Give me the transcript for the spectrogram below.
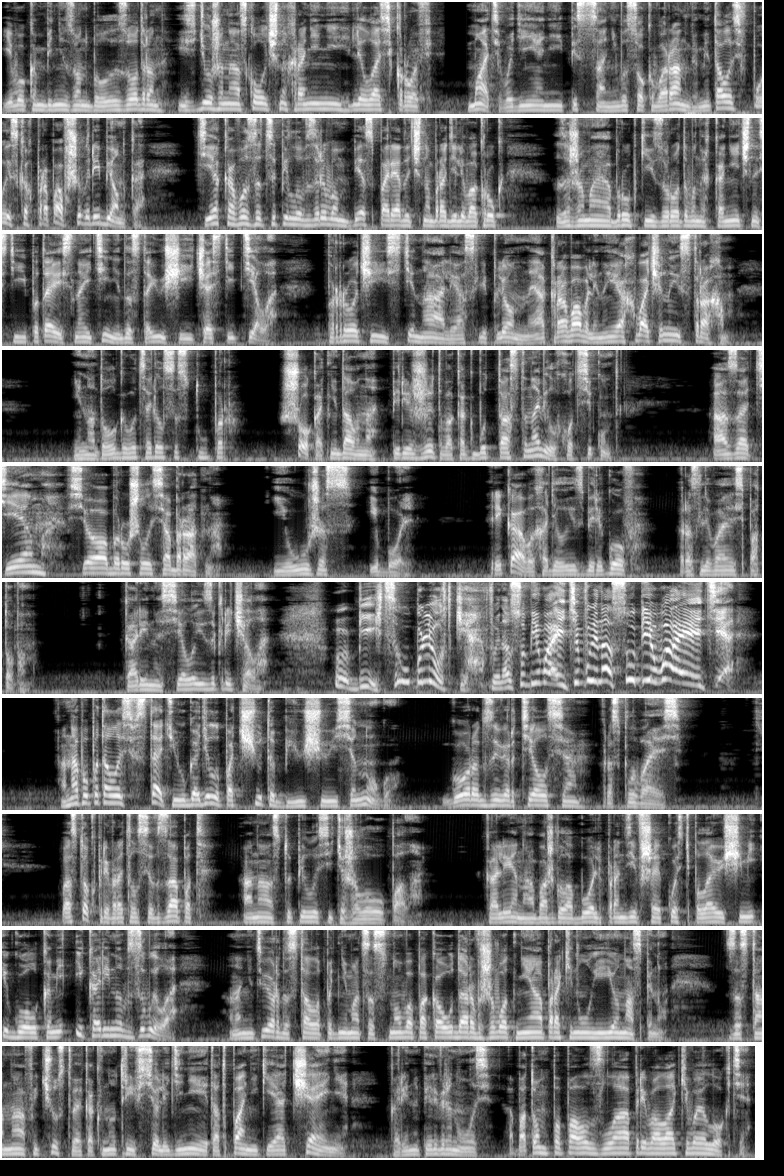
Его комбинезон был изодран, из дюжины осколочных ранений лилась кровь. Мать в одеянии песца невысокого ранга металась в поисках пропавшего ребенка. Те, кого зацепило взрывом, беспорядочно бродили вокруг, зажимая обрубки изуродованных конечностей и пытаясь найти недостающие части тела. Прочие стенали, ослепленные, окровавленные и охваченные страхом. Ненадолго воцарился ступор. Шок от недавно пережитого как будто остановил ход секунд. А затем все обрушилось обратно. И ужас, и боль. Река выходила из берегов, разливаясь потопом. Карина села и закричала. «Убийцы, ублюдки! Вы нас убиваете! Вы нас убиваете!» Она попыталась встать и угодила под чью-то бьющуюся ногу. Город завертелся, расплываясь. Восток превратился в запад, она оступилась и тяжело упала. Колено обожгла боль, пронзившая кость пылающими иголками, и Карина взвыла. Она нетвердо стала подниматься снова, пока удар в живот не опрокинул ее на спину. Застонав и чувствуя, как внутри все леденеет от паники и отчаяния, Карина перевернулась, а потом поползла, приволакивая локти.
